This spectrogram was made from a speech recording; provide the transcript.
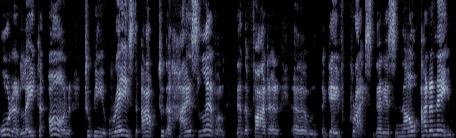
order later on to be raised up to the highest level that the Father um, gave Christ. There is no other name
